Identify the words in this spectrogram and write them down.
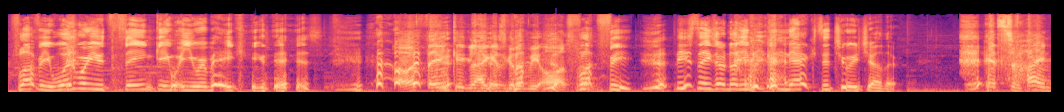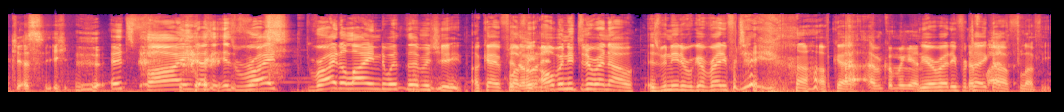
Fluffy, what were you thinking when you were making this? I was thinking like it's gonna be awesome. Fluffy, these things are not even connected to each other. It's fine, Jesse. It's fine. Jesse. It's right, right aligned with the machine. Okay, Fluffy. only- All we need to do right now is we need to get ready for takeoff. okay. I'm coming in. We are ready for takeoff. Fluffy.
